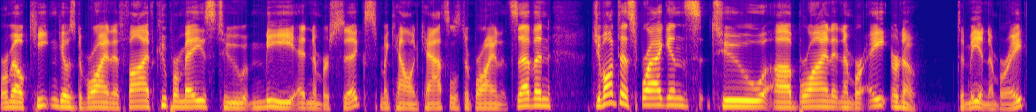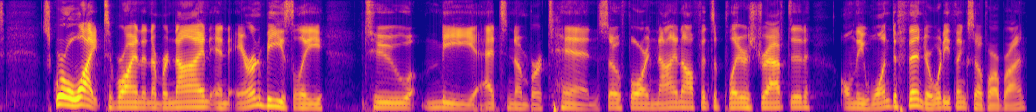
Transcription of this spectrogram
Ramel Keyton goes to Brian at five. Cooper Mays to me at number six. McCallan Castles to Brian at seven. Javante Spraggins to uh, Brian at number eight, or no, to me at number eight. Squirrel White to Brian at number nine, and Aaron Beasley to me at number 10. So far, nine offensive players drafted, only one defender. What do you think so far, Brian?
